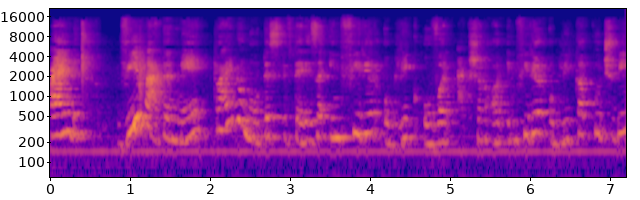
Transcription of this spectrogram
And V pattern may try to notice if there is an inferior oblique over action or inferior oblique का कुछ भी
